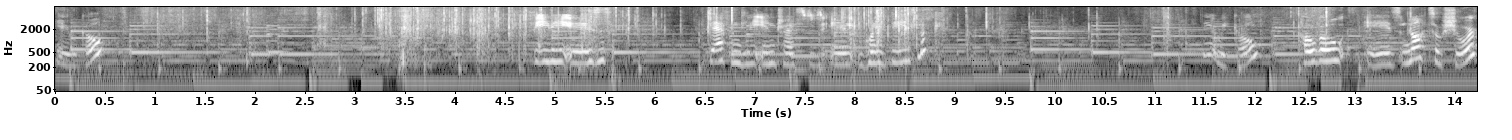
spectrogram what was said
Here we go. Phoebe is definitely interested in one of these. Look. There we go. Pogo is not so sure,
